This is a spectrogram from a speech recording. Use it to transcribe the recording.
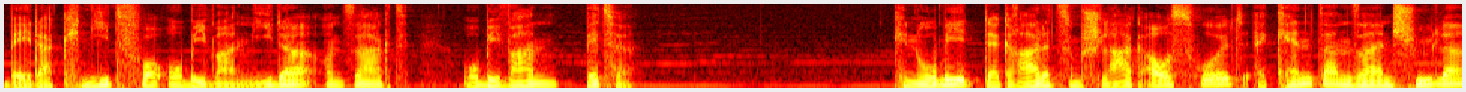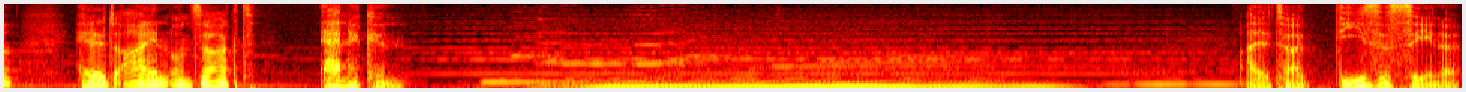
Vader kniet vor Obi-Wan nieder und sagt, Obi-Wan, bitte. Kenobi, der gerade zum Schlag ausholt, erkennt dann seinen Schüler, hält ein und sagt, Anakin. Alter, diese Szene.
